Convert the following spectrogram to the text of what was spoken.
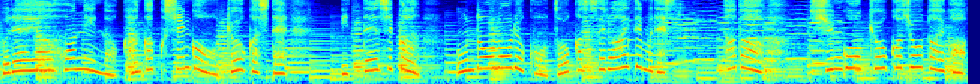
プレイヤー本人の感覚信号を強化して一定時間運動能力を増加させるアイテムです。ただ信号強化状態が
